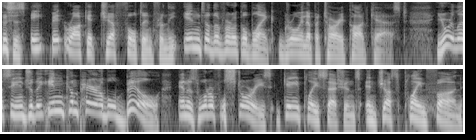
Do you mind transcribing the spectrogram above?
this is 8 Bit Rocket Jeff Fulton from the Into the Vertical Blank Growing Up Atari podcast. You're listening to the incomparable Bill and his wonderful stories, gameplay sessions, and just plain fun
